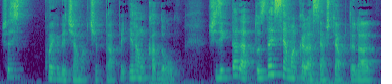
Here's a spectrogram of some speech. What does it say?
Și a zis, cum de ce am acceptat? Păi era un cadou. Și zic, da, dar tu îți dai seama că ăla se așteaptă la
